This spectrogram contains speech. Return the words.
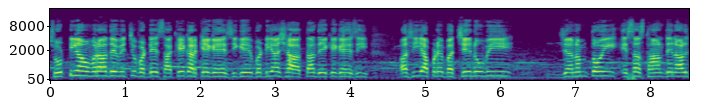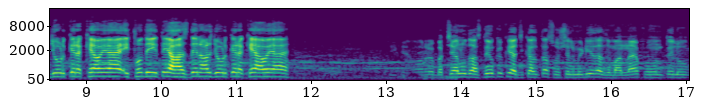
ਛੋਟੀਆਂ ਉਮਰਾਂ ਦੇ ਵਿੱਚ ਵੱਡੇ ਸਾਕੇ ਕਰਕੇ ਗਏ ਸੀਗੇ, ਵੱਡੀਆਂ ਸ਼ਹਾਦਤਾਂ ਦੇ ਕੇ ਗਏ ਸੀ। ਅਸੀਂ ਆਪਣੇ ਬੱਚੇ ਨੂੰ ਵੀ ਜਨਮ ਤੋਂ ਹੀ ਇਸ ਸਥਾਨ ਦੇ ਨਾਲ ਜੋੜ ਕੇ ਰੱਖਿਆ ਹੋਇਆ ਹੈ ਇੱਥੋਂ ਦੇ ਇਤਿਹਾਸ ਦੇ ਨਾਲ ਜੋੜ ਕੇ ਰੱਖਿਆ ਹੋਇਆ ਹੈ। ਔਰ ਬੱਚਿਆਂ ਨੂੰ ਦੱਸਦੇ ਹੋ ਕਿਉਂਕਿ ਅੱਜ ਕੱਲ ਤਾਂ ਸੋਸ਼ਲ ਮੀਡੀਆ ਦਾ ਜ਼ਮਾਨਾ ਹੈ ਫੋਨ ਤੇ ਲੋਕ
